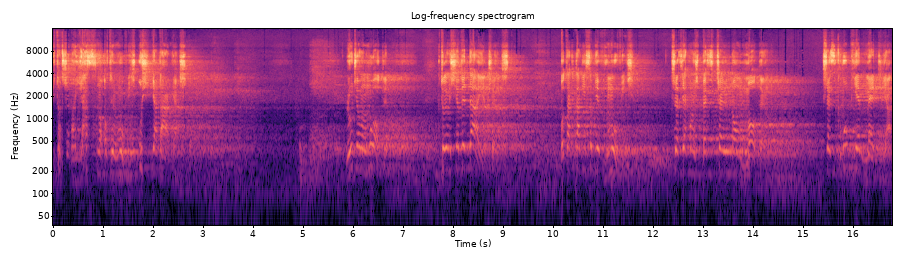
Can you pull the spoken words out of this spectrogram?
I to trzeba jasno o tym mówić, uświadamiać to. Ludziom młodym, którym się wydaje często, bo tak dali sobie wmówić przez jakąś bezczelną modę, przez głupie media,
